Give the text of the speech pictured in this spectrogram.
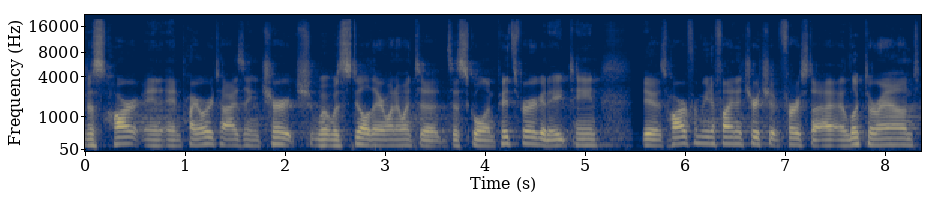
just heart and, and prioritizing church was still there when I went to, to school in Pittsburgh at 18. It was hard for me to find a church at first. I, I looked around,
